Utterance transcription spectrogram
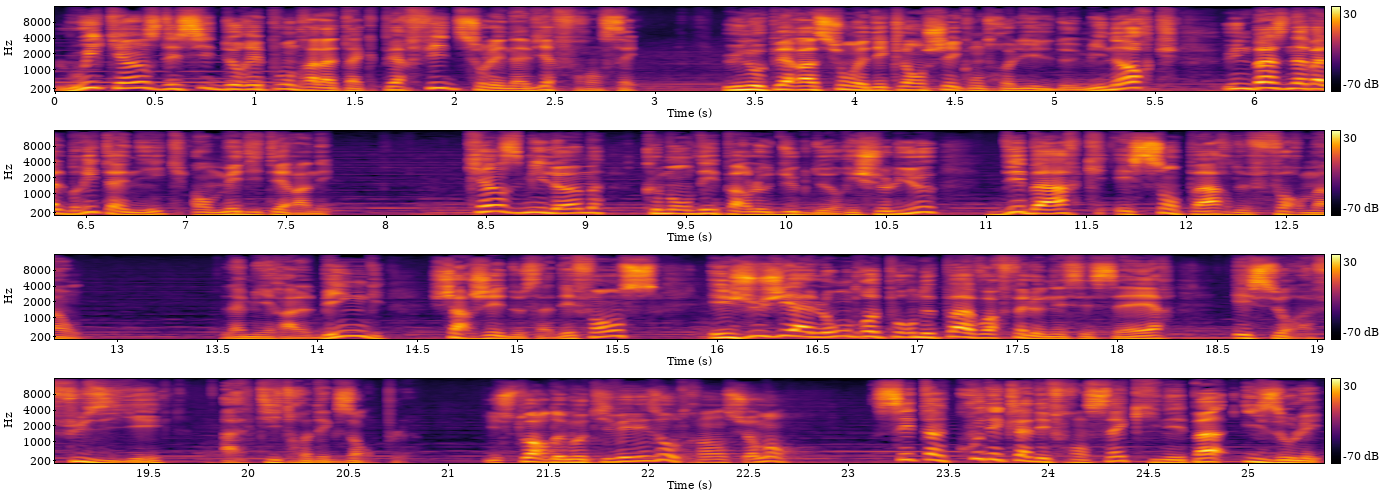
Louis XV décide de répondre à l'attaque perfide sur les navires français. Une opération est déclenchée contre l'île de Minorque, une base navale britannique en Méditerranée. 15 000 hommes, commandés par le duc de Richelieu, débarquent et s'emparent de Fort Mahon. L'amiral Byng, chargé de sa défense, est jugé à Londres pour ne pas avoir fait le nécessaire et sera fusillé à titre d'exemple. Histoire de motiver les autres, hein, sûrement. C'est un coup d'éclat des Français qui n'est pas isolé.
